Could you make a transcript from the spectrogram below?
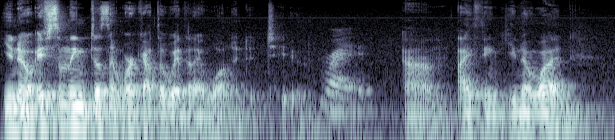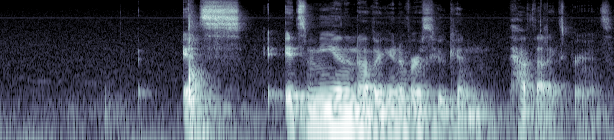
you know if something doesn't work out the way that i wanted it to Right. um, I think you know what. It's it's me in another universe who can have that experience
